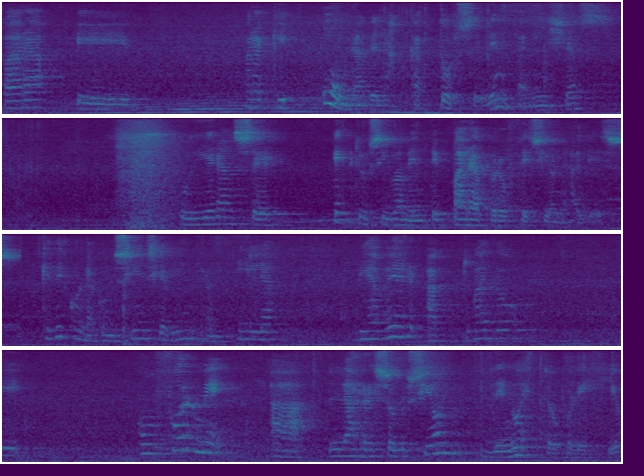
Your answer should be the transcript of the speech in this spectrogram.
para, eh, para que una de las 14 ventanillas pudieran ser exclusivamente para profesionales. Quedé con la conciencia bien tranquila de haber actuado eh, conforme a la resolución de nuestro colegio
